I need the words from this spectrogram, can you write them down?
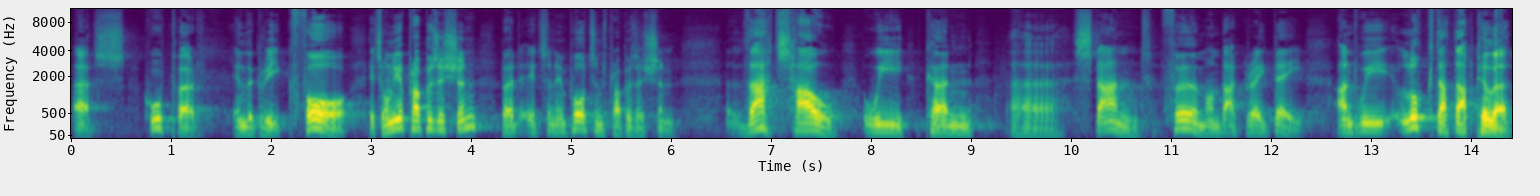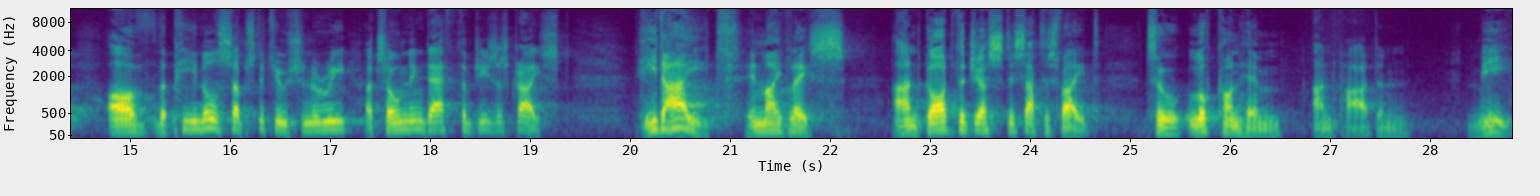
us. huper in the Greek. For. It's only a proposition, but it's an important proposition. That's how we can uh, stand firm on that great day. And we looked at that pillar of the penal, substitutionary, atoning death of Jesus Christ. He died in my place, and God the just is satisfied to look on him and pardon me.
